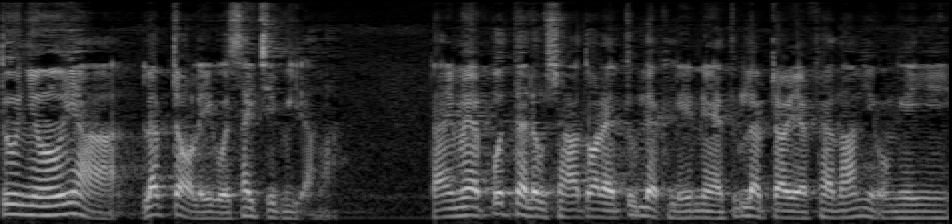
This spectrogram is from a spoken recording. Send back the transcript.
သူညွန်ရ laptop လေးကိုစိုက်ကြည့်မိတာပါ။ဒါပေမဲ့ပုတ်တက်လှရှားသွားတဲ့သူ့လက်ကလေးနဲ့သူ့ laptop ရဲ့ဖန်သားမြေကိုငေးရင်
